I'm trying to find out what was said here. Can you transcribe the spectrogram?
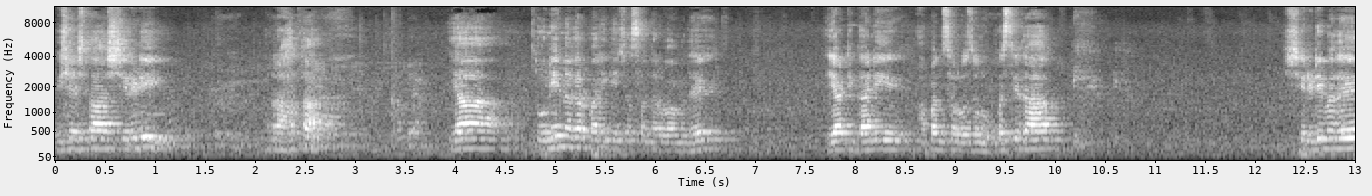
विशेषतः शिर्डी राहता या दोन्ही नगरपालिकेच्या संदर्भामध्ये या ठिकाणी आपण सर्वजण उपस्थित आहात. शिर्डीमध्ये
